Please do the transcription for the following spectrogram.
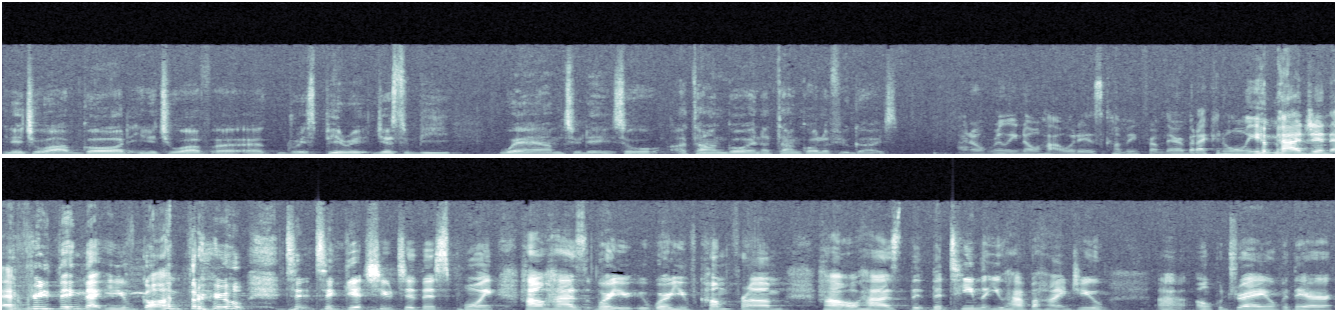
you need to have God, you need to have a, a great spirit just to be where I am today. So I thank God and I thank all of you guys. I don't really know how it is coming from there, but I can only imagine everything that you've gone through to, to get you to this point. How has where you where you've come from? How has the, the team that you have behind you, uh, Uncle Dre over there,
